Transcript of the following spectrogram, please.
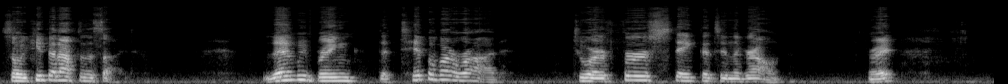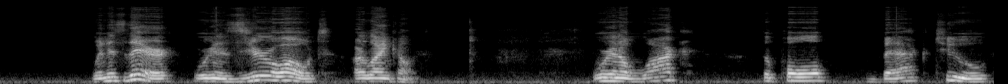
So we keep that off to the side. Then we bring the tip of our rod to our first stake that's in the ground, right? When it's there, we're going to zero out our line counter. We're going to walk the pole back to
